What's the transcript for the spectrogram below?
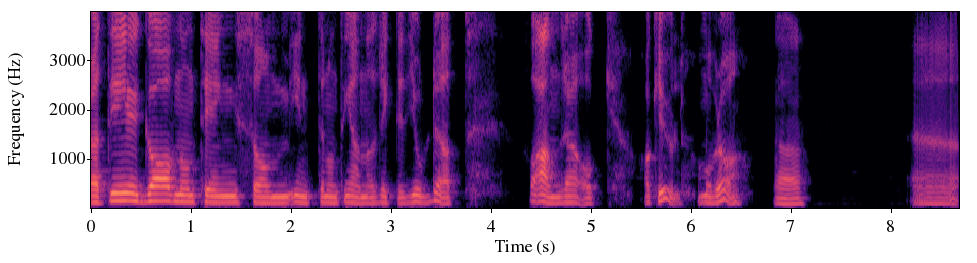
För att det gav någonting som inte någonting annat riktigt gjorde. Att få andra och ha kul och må bra. ja. Eh,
